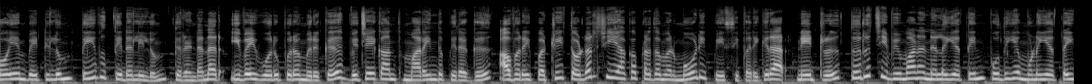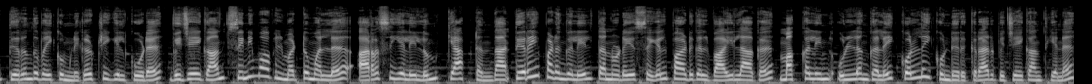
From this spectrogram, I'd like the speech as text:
கோயம்பேட்டிலும் தீவுத்திடலிலும் திரண்டனர். இவை ஒருபுறம் இருக்க விஜயகாந்த் மறைந்த பிறகு அவரை பற்றி தொடர்ச்சியாக பிரதமர் மோடி பேசி வருகிறார். நேற்று திருச்சி விமான நிலையத்தின் புதிய முனையத்தை திறந்து வைக்கும் நிகழ்ச்சியில் கூட விஜயகாந்த் சினிமாவில் மட்டுமல்ல அரசியலிலும் கேப்டன் தான். திரைப்படங்களில் தன் தன்னுடைய செயல்பாடுகள் வாயிலாக மக்களின் உள்ளங்களை கொள்ளை கொண்டிருக்கிறார் விஜயகாந்த் என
